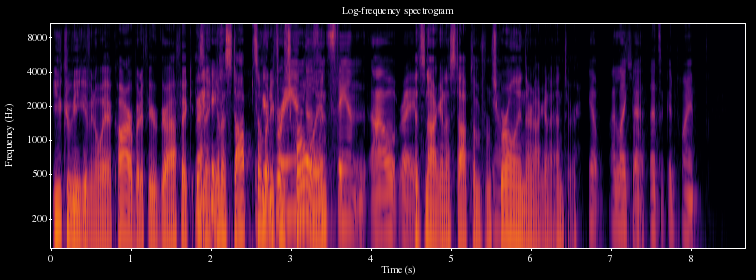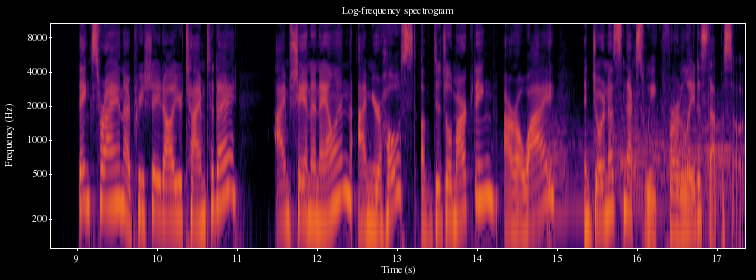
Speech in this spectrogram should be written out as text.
you could be giving away a car, but if your graphic isn't Right. going to stop If your somebody from scrolling, stand out right. it's not going to stop them from scrolling. They're not going to enter. Yep, I like that. That's a good point. Thanks, Ryan. I appreciate all your time today. I'm Shannon Allen. I'm your host of Digital Marketing ROI, and join us next week for our latest episode.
